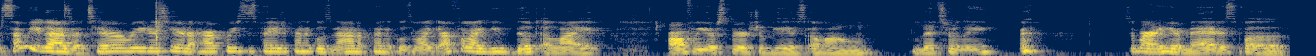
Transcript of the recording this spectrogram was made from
Some of you guys are tarot readers here. The High Priestess, Page of Pentacles, Nine of Pentacles. Like, I feel like you've built a life off of your spiritual gifts alone. Literally. Somebody here mad as fuck.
